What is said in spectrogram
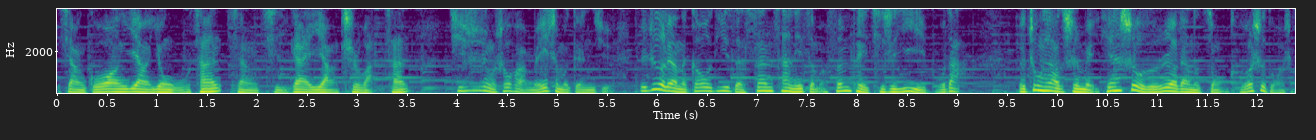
像国王一样用午餐，像乞丐一样吃晚餐。其实这种说法没什么根据。这热量的高低在三餐里怎么分配，其实意义不大。那重要的是每天摄入热量的总和是多少。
